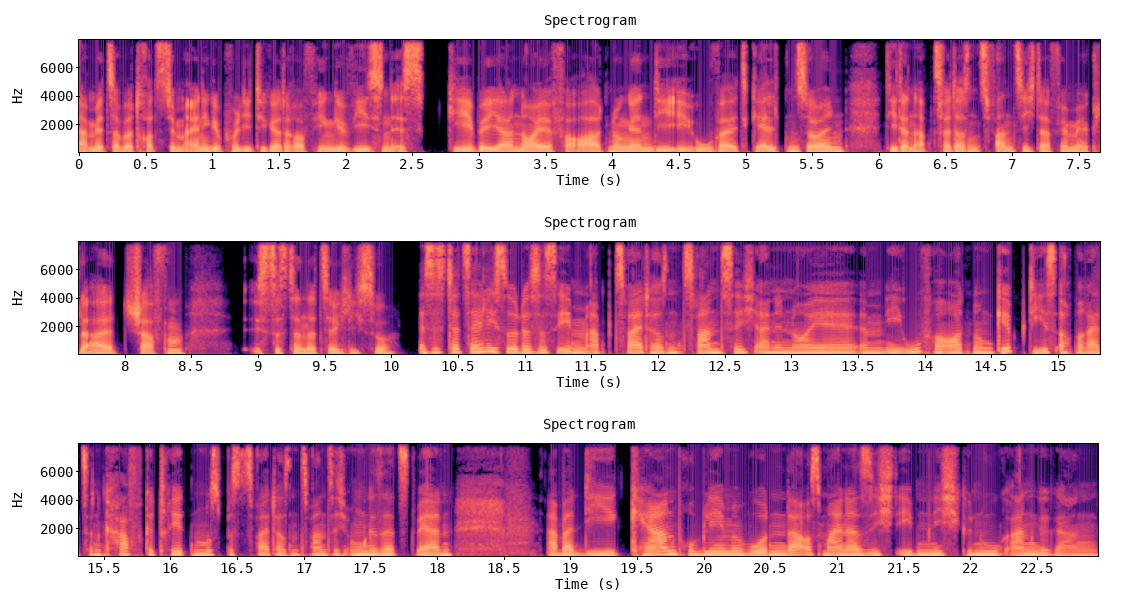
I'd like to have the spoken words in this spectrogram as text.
Da haben jetzt aber trotzdem einige Politiker darauf hingewiesen, es gäbe ja neue Verordnungen, die EU-weit gelten sollen, die dann ab 2020 dafür mehr Klarheit schaffen. Ist das dann tatsächlich so? Es ist tatsächlich so, dass es eben ab 2020 eine neue ähm, EU-Verordnung gibt. Die ist auch bereits in Kraft getreten, muss bis 2020 umgesetzt werden. Aber die Kernprobleme wurden da aus meiner Sicht eben nicht genug angegangen.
